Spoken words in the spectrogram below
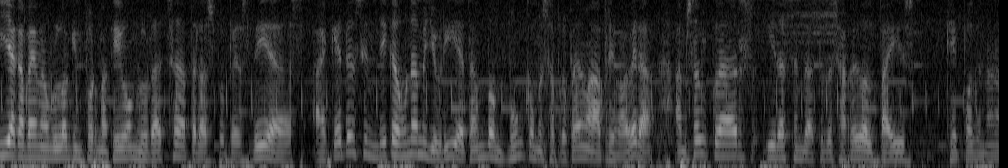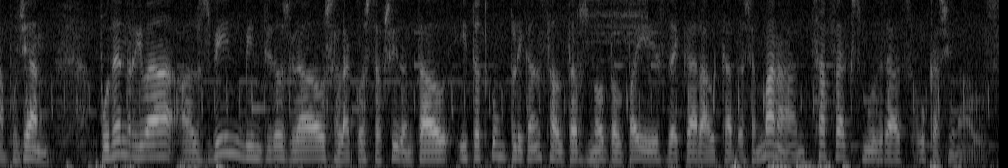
I acabem el bloc informatiu amb l'oratge per als propers dies. Aquest ens indica una milloria tan bon punt com ens apropem a la primavera, amb cel clars i les temperatures arreu del país que poden anar pujant. Podent arribar als 20-22 graus a la costa occidental i tot complicant-se al terç nord del país de cara al cap de setmana, amb xàfecs moderats ocasionals.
